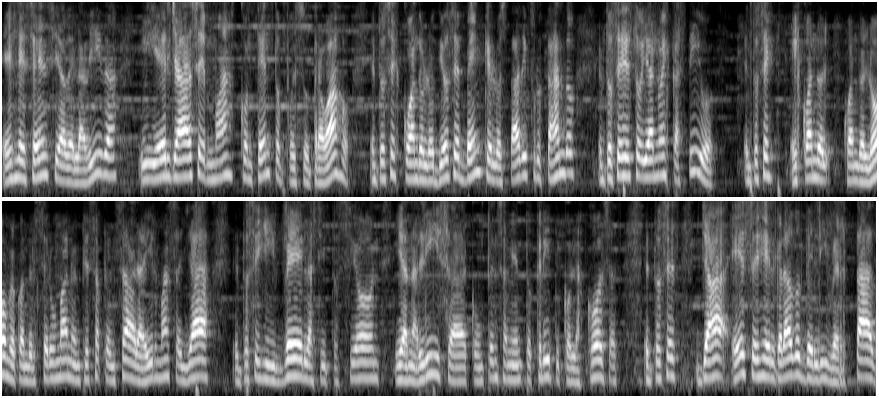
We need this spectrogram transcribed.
es la esencia de la vida y él ya hace más contento pues su trabajo. Entonces cuando los dioses ven que lo está disfrutando, entonces esto ya no es castigo. Entonces es cuando, cuando el hombre, cuando el ser humano empieza a pensar, a ir más allá, entonces y ve la situación y analiza con un pensamiento crítico las cosas. Entonces ya ese es el grado de libertad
